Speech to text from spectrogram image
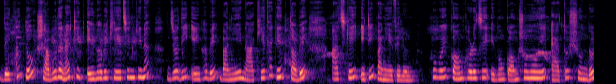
দেখুন তো, সাবুদানা ঠিক এইভাবে খেয়েছেন কি না যদি এইভাবে বানিয়ে না খেয়ে থাকেন, তবে আজকেই এটি বানিয়ে ফেলুন। খুবই কম খরচে এবং কম সময়ে এত সুন্দর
